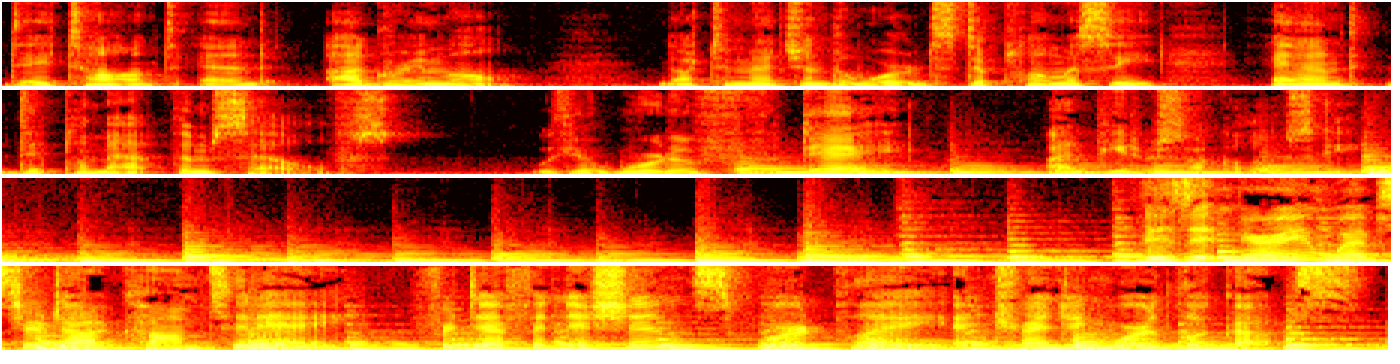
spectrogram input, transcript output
détente, and agrément, not to mention the words diplomacy and diplomat themselves. With your word of the day, I'm Peter Sokolowski. Visit Merriam-Webster.com today for definitions, wordplay, and trending word lookups.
